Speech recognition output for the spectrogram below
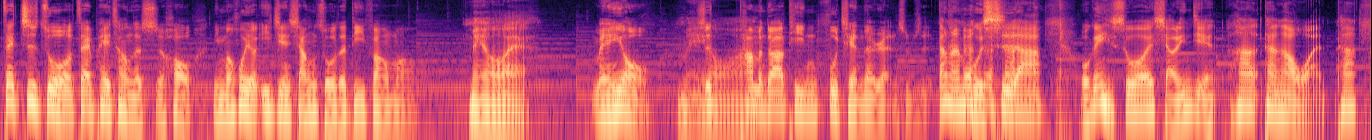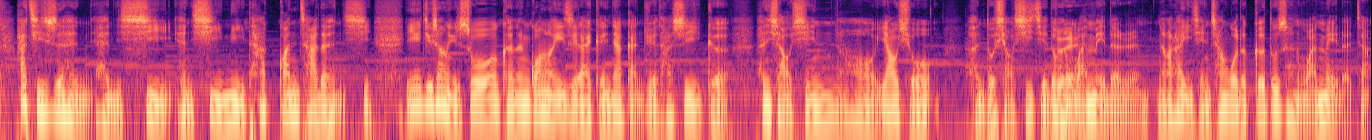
在制作、在配唱的时候，你们会有意见相左的地方吗？没有哎、欸，没有。没有啊，他们都要听付钱的人，是不是？当然不是啊！我跟你说，小林姐她她很好玩，她她其实很很细很细腻，她观察的很细。因为就像你说，可能光良一直以来给人家感觉他是一个很小心，然后要求很多小细节都很完美的人。然后他以前唱过的歌都是很完美的，这样。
